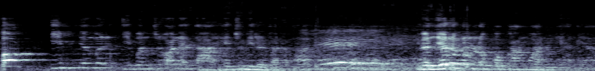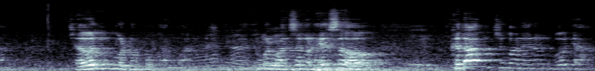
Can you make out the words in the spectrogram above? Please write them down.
꼭 임명을 이번 주 안에 다 해주기를 바랍니다. 이건 여러분을 놓고 광고하는 게 아니야. 전국을 놓고 광고하는 것입니다. 이걸 완성을 해서 그 다음 주간에는 뭐냐?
